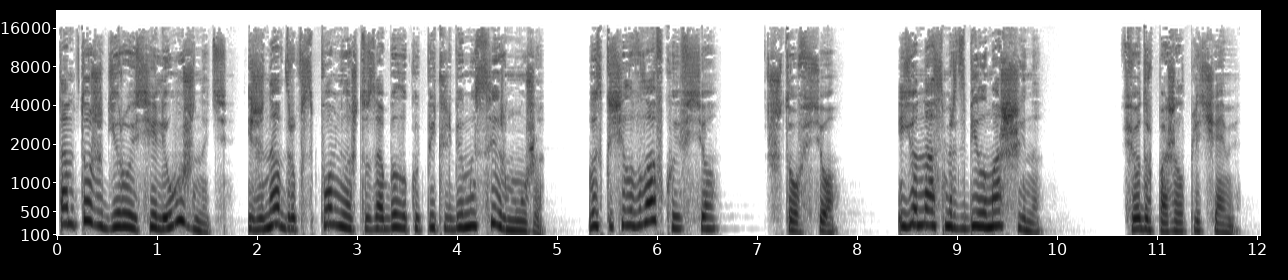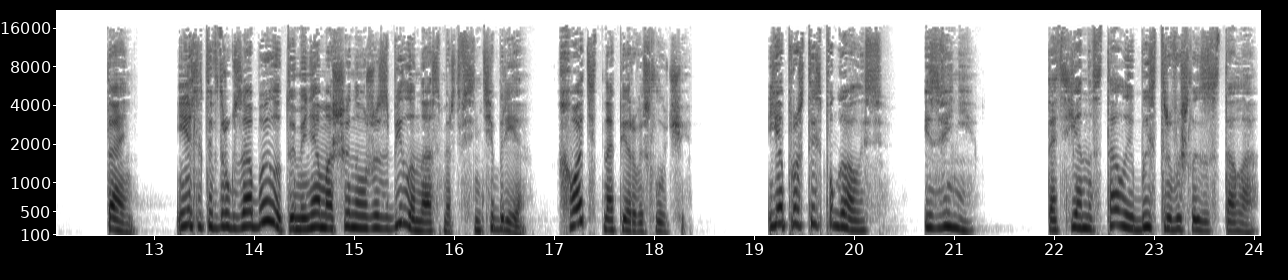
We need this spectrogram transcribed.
Там тоже герои сели ужинать, и жена вдруг вспомнила, что забыла купить любимый сыр мужа. Выскочила в лавку, и все. Что все? Ее насмерть сбила машина. Федор пожал плечами. «Тань, если ты вдруг забыла, то меня машина уже сбила насмерть в сентябре. Хватит на первый случай». «Я просто испугалась. Извини». Татьяна встала и быстро вышла из-за стола.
